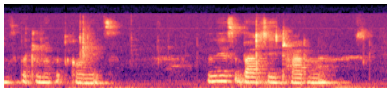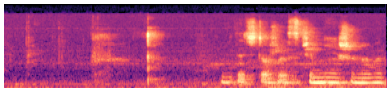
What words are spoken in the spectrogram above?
Zobaczymy pod koniec. Ten jest bardziej czarny. Widać to, że jest ciemniejszy nawet.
